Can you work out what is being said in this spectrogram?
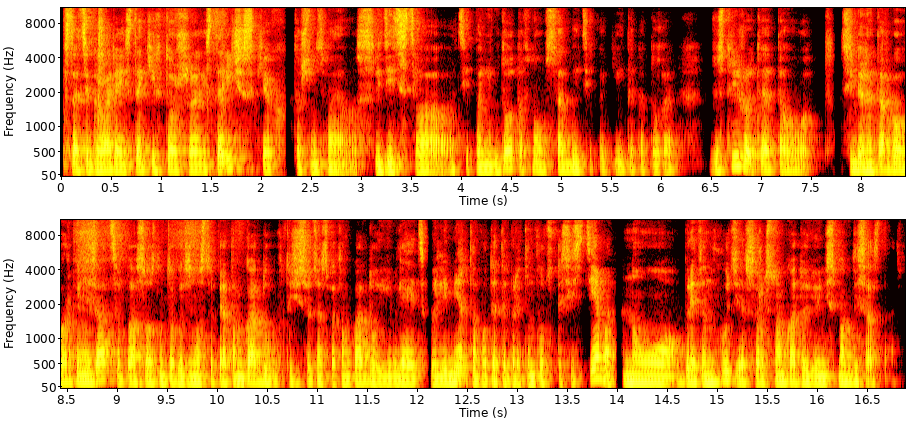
Кстати говоря, из таких тоже исторических, то, что называем свидетельства типа анекдотов, ну, событий какие-то, которые иллюстрируют это, вот Всемирная торговая организация была создана только в 1995 году, в 1995 году является элементом вот этой Бреттон-Вудской системы, но в Бреттон-Вуде в 1947 году ее не смогли создать,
